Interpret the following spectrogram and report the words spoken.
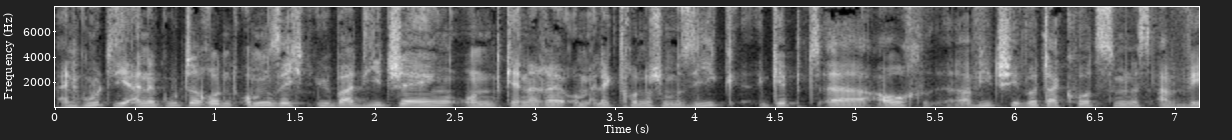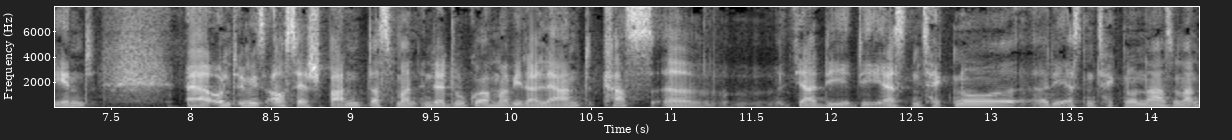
ein gut, die eine gute Rundumsicht über DJing und generell um elektronische Musik gibt. Äh, auch Avicii wird da kurz zumindest erwähnt. Äh, und übrigens auch sehr spannend, dass man in der Doku auch mal wieder lernt, krass, äh, ja, die, die ersten Techno, äh, die ersten Techno-Nasen waren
